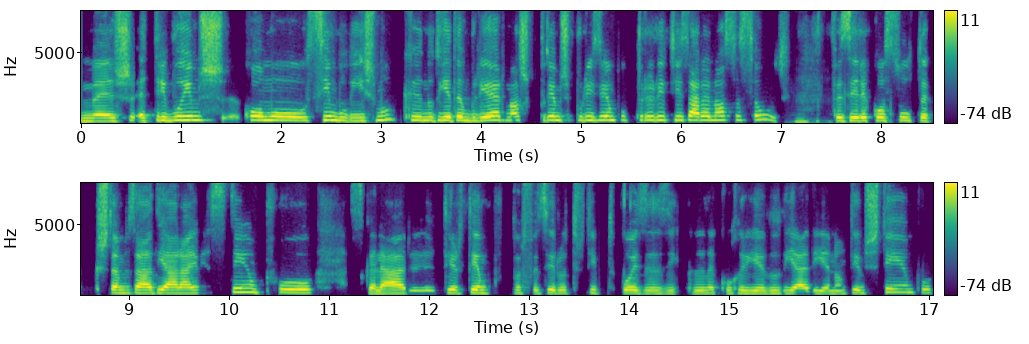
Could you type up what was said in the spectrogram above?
mas atribuímos como simbolismo que no Dia da Mulher nós podemos, por exemplo, priorizar a nossa saúde, uhum. fazer a consulta que estamos a adiar há imenso tempo, se calhar eh, ter tempo para fazer outro tipo de coisas e que na correria do dia a dia não temos tempo.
